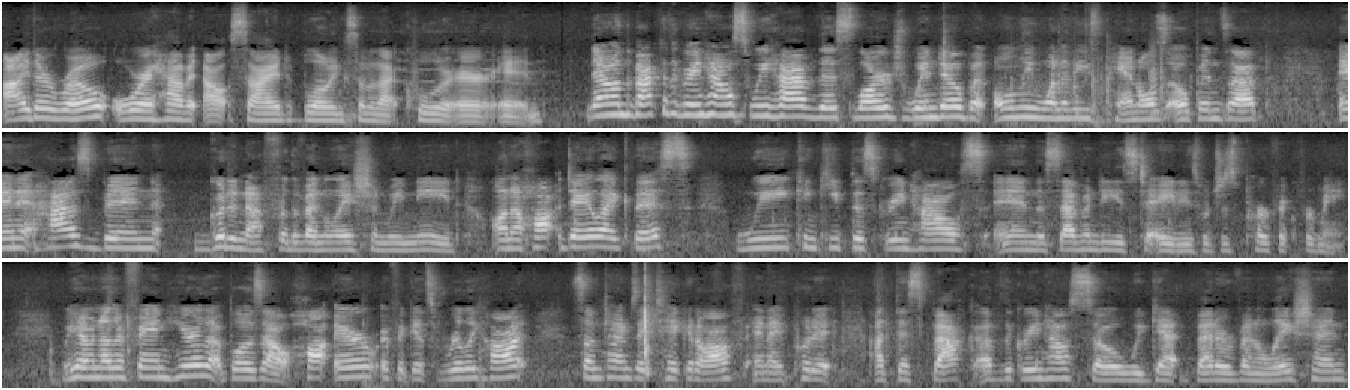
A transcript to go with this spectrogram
either row or I have it outside blowing some of that cooler air in. Now in the back of the greenhouse we have this large window but only one of these panels opens up and it has been good enough for the ventilation we need. On a hot day like this we can keep this greenhouse in the 70s to 80s which is perfect for me. We have another fan here that blows out hot air if it gets really hot. Sometimes I take it off and I put it at this back of the greenhouse so we get better ventilation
